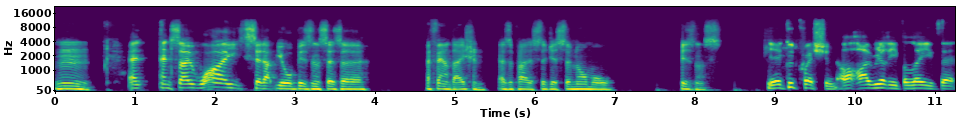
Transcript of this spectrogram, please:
Mm. and and so why set up your business as a a foundation as opposed to just a normal business? Yeah good question. I, I really believe that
